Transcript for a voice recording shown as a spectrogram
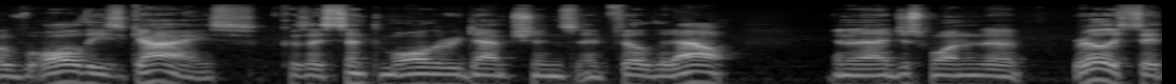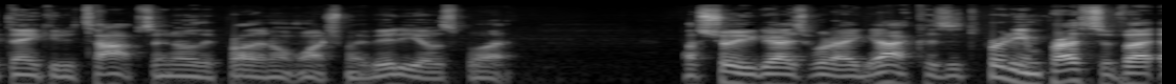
of all these guys because I sent them all the redemptions and filled it out, and then I just wanted to really say thank you to Topps. I know they probably don't watch my videos, but I'll show you guys what I got because it's pretty impressive. I,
